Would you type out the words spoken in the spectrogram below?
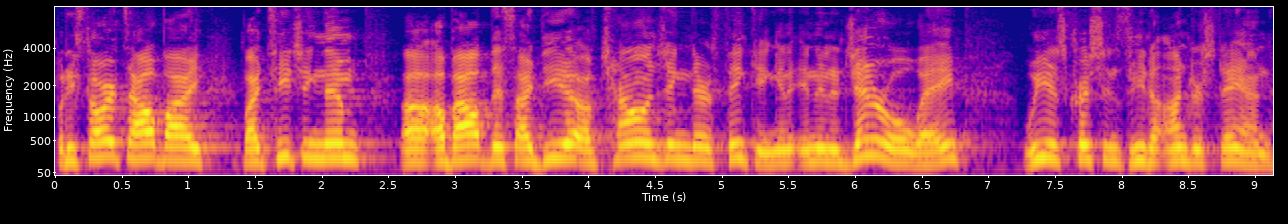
But he starts out by, by teaching them uh, about this idea of challenging their thinking. And, and in a general way, we as Christians need to understand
